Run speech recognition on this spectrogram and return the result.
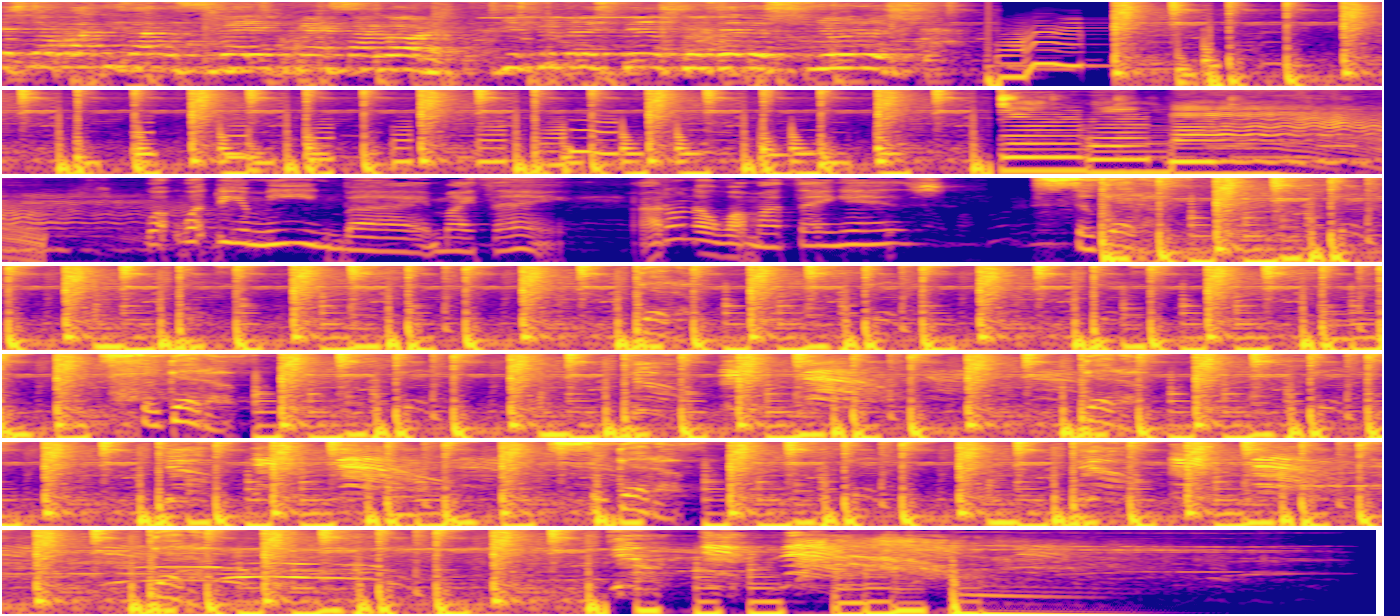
Este é o Batizado e começa agora. E as primeiras bênçãos é das senhoras. What, what do you mean by my thing? I don't know what my thing is. So get up. Get up.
